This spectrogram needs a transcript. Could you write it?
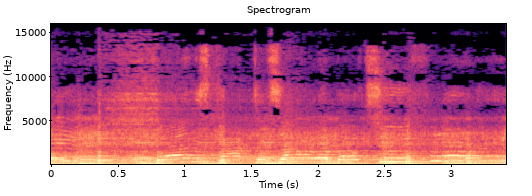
Cause captains are about to fly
